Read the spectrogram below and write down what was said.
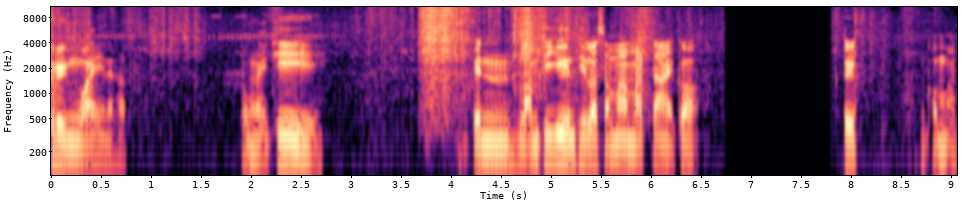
ตรึงไว้นะครับ ตรงไหนที่ เป็นลำที่ยื่นที่เราสามารถมัดได้ก็ ตึงก็มัด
